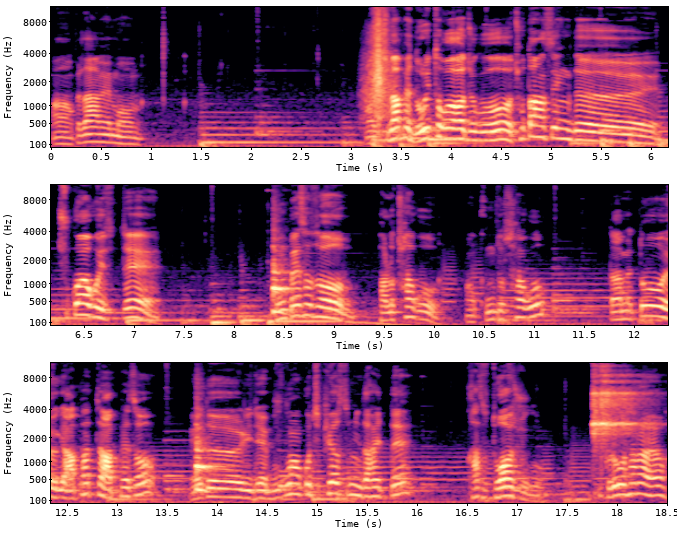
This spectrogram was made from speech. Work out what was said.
어 그 다음에 뭐 어, 집 앞에 놀이터 가가지고 초등학생들 축구하고 있을 때 공 뺏어서 발로 차고 어, 공도 차고 그다음에 또 여기 아파트 앞에서 애들 이제 무궁화 꽃이 피었습니다 할 때 가서 도와주고 그러고 살아요.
